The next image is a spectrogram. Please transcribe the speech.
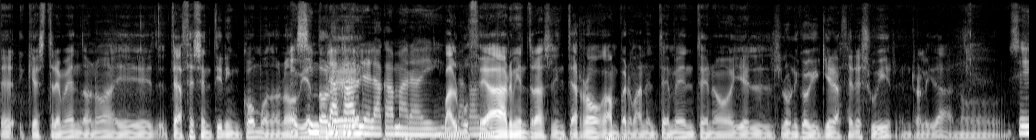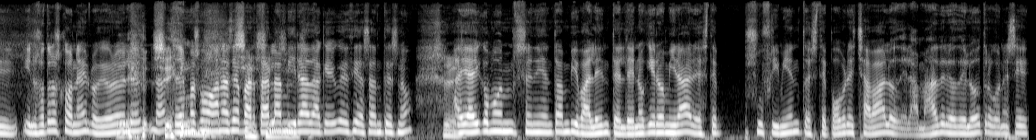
eh, que es tremendo, ¿no? Ahí te hace sentir incómodo, ¿no? Es Viéndole implacable la cámara ahí. balbucear mientras le interrogan permanentemente, ¿no? Y él lo único que quiere hacer es huir, en realidad, ¿no? Sí, y nosotros con él, porque yo creo que le- Sí. tenemos como ganas de apartar sí, la sí, mirada, aquello que decías antes, ¿no? Sí. Ahí hay como un sentimiento ambivalente, el de no quiero mirar este sufrimiento, este pobre chaval o de la madre o del otro, con ese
